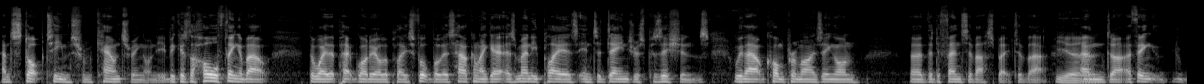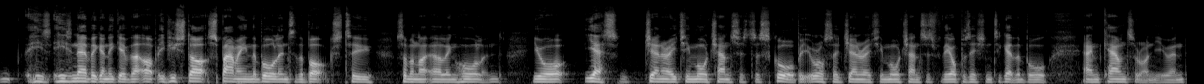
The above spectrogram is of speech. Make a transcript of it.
and stop teams from countering on you? Because the whole thing about the way that Pep Guardiola plays football is how can I get as many players into dangerous positions without compromising on the, the defensive aspect of that. Yeah. And uh, I think he's he's never going to give that up. If you start spamming the ball into the box to someone like Erling Haaland, you're yes generating more chances to score, but you're also generating more chances for the opposition to get the ball and counter on you. And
